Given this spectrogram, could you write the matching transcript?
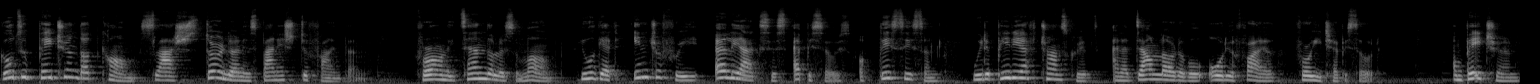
Go to patreon.com slash storylearningspanish to find them. For only $10 a month, you will get intro-free early access episodes of this season with a PDF transcript and a downloadable audio file for each episode. On Patreon,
